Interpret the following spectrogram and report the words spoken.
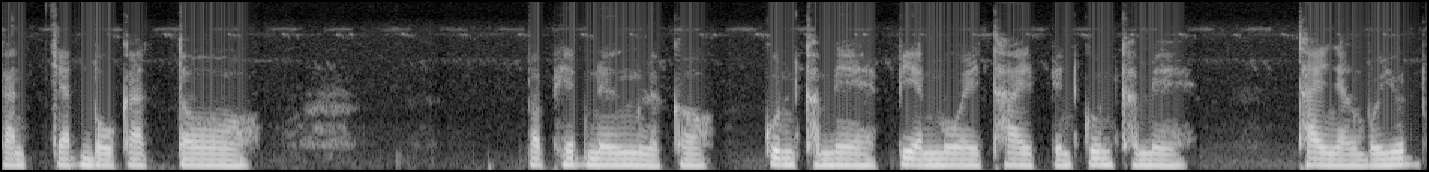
การจัดโบกาโต ประเภทหนึ่งแล้วก็กุนเขมรเปลี่ยนมวยไทยเป็นกุนเขมรไทยยังบยุดบ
